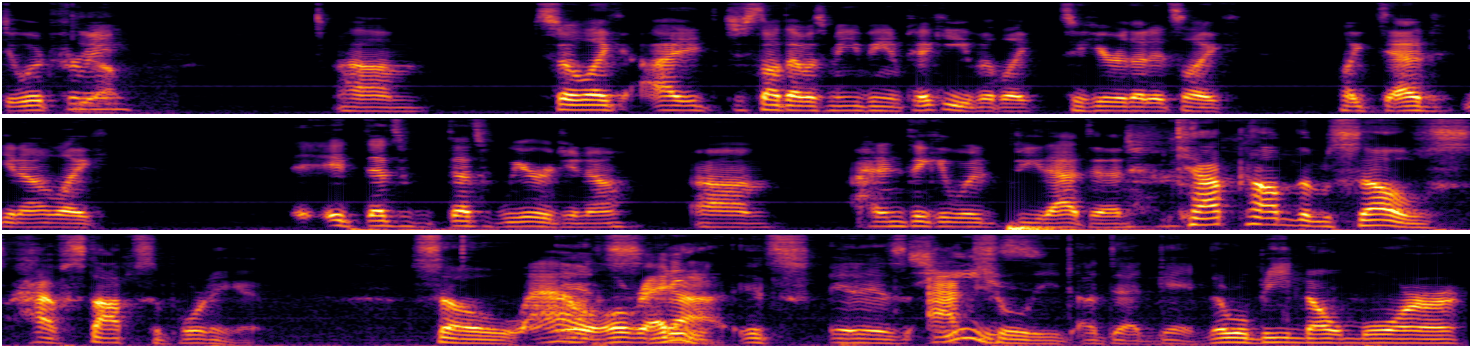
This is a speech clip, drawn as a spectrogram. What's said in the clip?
do it for yeah. me. Um, so like I just thought that was me being picky, but like to hear that it's like like dead, you know, like it that's that's weird, you know. Um, I didn't think it would be that dead. Capcom themselves have stopped supporting it. So wow, already yeah, it's it is Jeez. actually a dead game. There will be no more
